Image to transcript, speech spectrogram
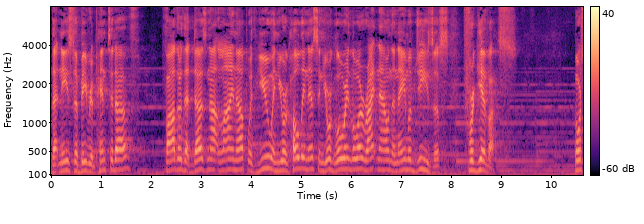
that needs to be repented of, Father, that does not line up with you and your holiness and your glory, Lord, right now in the name of Jesus, forgive us. Lord,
